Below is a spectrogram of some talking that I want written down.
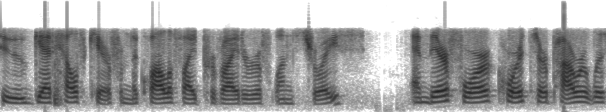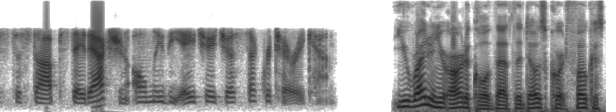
to get health care from the qualified provider of one's choice. And therefore, courts are powerless to stop state action. Only the HHS secretary can. You write in your article that the Does Court focused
